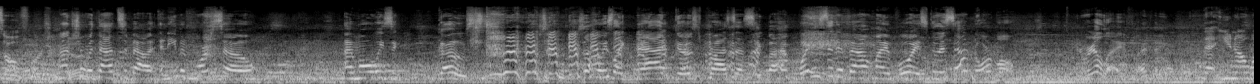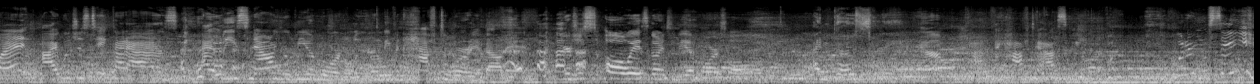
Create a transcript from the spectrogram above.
So I'm fortunate. not sure what that's about, and even more so, I'm always a ghost. There's always like mad ghost processing behind. What is it about my voice? Because I sound normal in real life, I think. That you know what? I would just take that as at least now you'll be immortal. You don't even have to worry about it. You're just always going to be immortal. And ghostly. Yep. I have to ask you. What are you saying?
